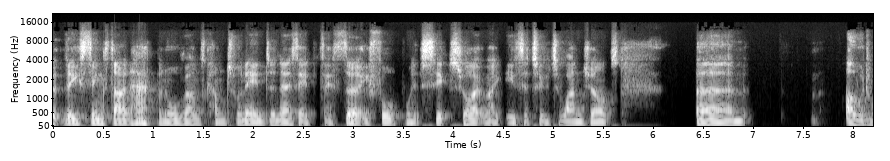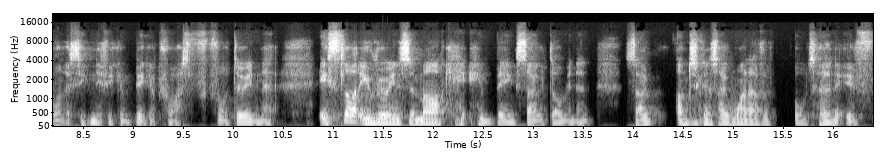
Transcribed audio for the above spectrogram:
but these things don't happen. All runs come to an end. And as I said, 34.6 strike rate is a two to one chance. Um, I would want a significant bigger price for doing that. It slightly ruins the market in being so dominant. So I'm just going to say one other alternative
